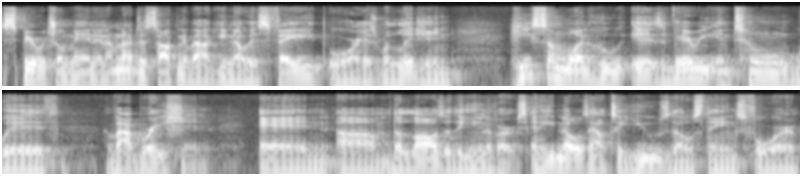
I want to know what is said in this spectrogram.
spiritual man and I'm not just talking about, you know, his faith or his religion he's someone who is very in tune with vibration and um, the laws of the universe, and he knows how to use those things for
